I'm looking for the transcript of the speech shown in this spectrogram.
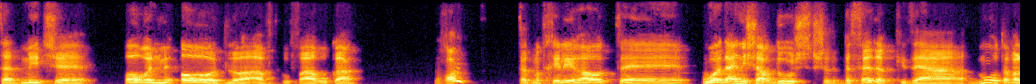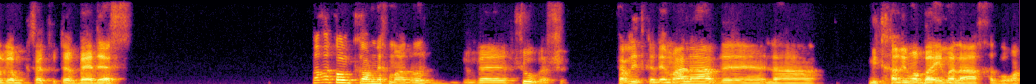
תדמית שאורן מאוד לא אהב תקופה ארוכה. נכון. קצת מתחיל להיראות, אה, הוא עדיין נשאר דוש, שזה בסדר כי זה הדמות, אבל גם קצת יותר bad ass. סך הכל קרב נחמד, ושוב, אפשר להתקדם הלאה ולמתחרים הבאים על החגורה.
